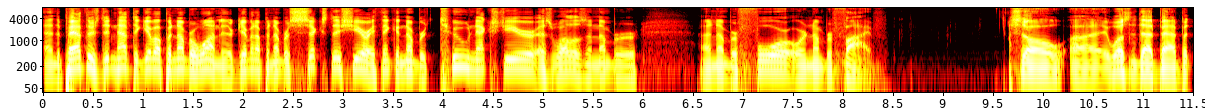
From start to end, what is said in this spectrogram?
and the Panthers didn't have to give up a number one. They're giving up a number six this year. I think a number two next year, as well as a number a number four or number five. So uh, it wasn't that bad. But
